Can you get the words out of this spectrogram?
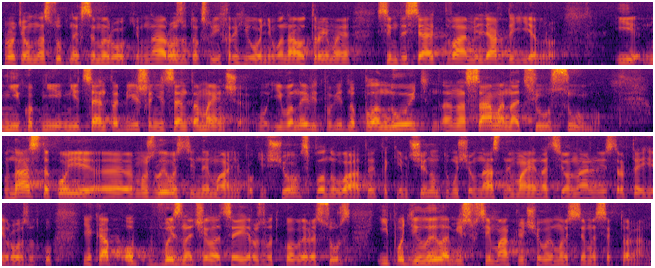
протягом наступних 7 років на розвиток своїх регіонів вона отримає 72 мільярди євро. І ні, ні, ні цента більше, ні цента менше. І вони відповідно планують на саме на цю суму. В нас такої е, можливості немає поки що спланувати таким чином, тому що в нас немає національної стратегії розвитку, яка б визначила цей розвитковий ресурс і поділила між всіма ключовими ось цими секторами.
